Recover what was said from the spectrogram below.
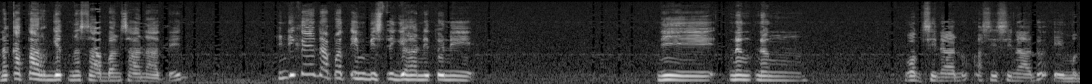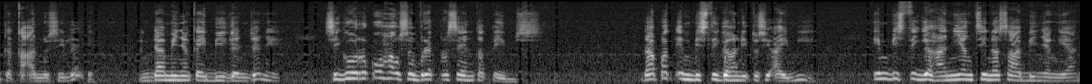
naka-target na sa bansa natin. Hindi kaya dapat imbestigahan ito ni ni ng ng wag Senado kasi Senado eh magkakaano sila eh. Ang dami niyang kaibigan diyan eh. Siguro ko House of Representatives. Dapat imbestigahan ito si Aimee. Imbestigahan yung sinasabi niyang yan.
